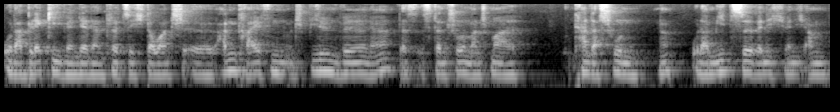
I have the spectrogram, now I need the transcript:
Oder Blackie, wenn der dann plötzlich dauernd äh, angreifen und spielen will. Ne? Das ist dann schon manchmal, kann das schon. Ne? Oder Mieze, wenn ich, wenn ich am,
